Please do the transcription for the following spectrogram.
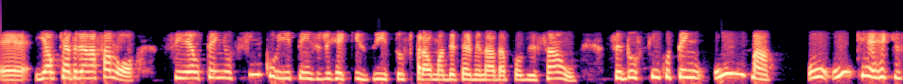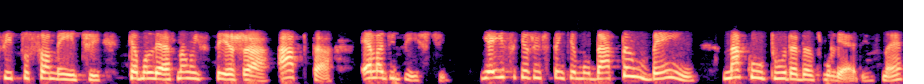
É, e é o que a Adriana falou, se eu tenho cinco itens de requisitos para uma determinada posição, se dos cinco tem uma um, um que é requisito somente que a mulher não esteja apta, ela desiste. E é isso que a gente tem que mudar também na cultura das mulheres, né?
